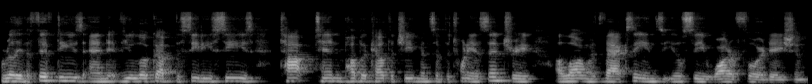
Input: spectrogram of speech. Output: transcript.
really the 50s. And if you look up the CDC's top 10 public health achievements of the 20th century, along with vaccines, you'll see water fluoridation.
